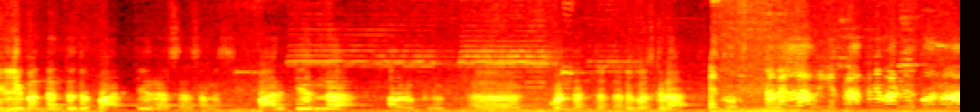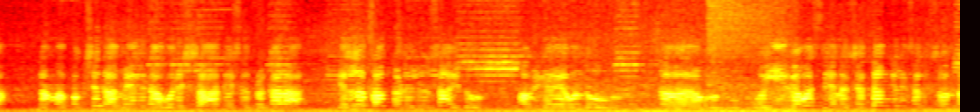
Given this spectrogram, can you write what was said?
ಇಲ್ಲಿ ಬಂದಂತದ್ದು ಭಾರತೀಯರ ಸಮಸ್ಯೆ. ಭಾರತೀಯರನ್ನ ಅವರು ಕೊಂದಂಥದ್ದು. ಅದಕ್ಕೋಸ್ಕರ ನಾವೆಲ್ಲ ಅವರಿಗೆ ಪ್ರಾರ್ಥನೆ ಮಾಡಬೇಕು ಅನ್ನುವ ನಮ್ಮ ಪಕ್ಷದ ಮೇಲಿನ ವರಿಷ್ಠ ಆದೇಶದ ಪ್ರಕಾರ ಎಲ್ಲ ಬ್ಲಾಕ್ಗಳಲ್ಲಿಯೂ ಸಹ ಇದು ಅವರಿಗೆ ಒಂದು ಈ ವ್ಯವಸ್ಥೆಯನ್ನು ಶ್ರದ್ಧಾಂಜಲಿ ಸಲ್ಲಿಸುವಂಥ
